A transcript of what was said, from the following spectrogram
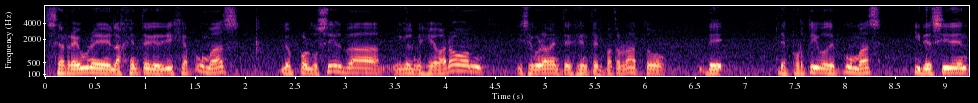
Se reúne la gente que dirige a Pumas, Leopoldo Silva, Miguel Mejía Barón y seguramente gente del patronato de deportivo de Pumas y deciden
